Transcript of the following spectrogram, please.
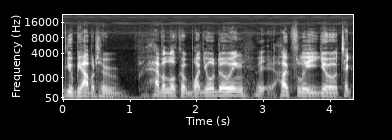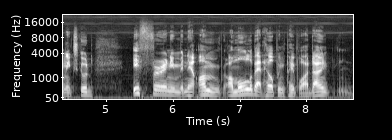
you'll be able to have a look at what you're doing. Hopefully, your technique's good. If for any now, I'm I'm all about helping people. I don't.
